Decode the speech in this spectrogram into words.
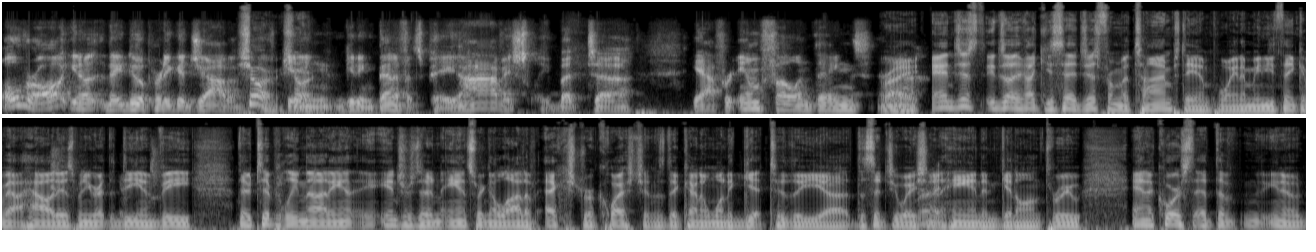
Overall, you know, they do a pretty good job of, Sure, of getting getting benefits paid, obviously. But uh, yeah, for info and things, uh, Right. And just it's like, like you said, just from a time standpoint, I mean, you think about how it is when you're at the DMV, they're typically not an- interested in answering a lot of extra questions. They kind of want to get to the uh, the situation Right. at hand and get on through. And of course, at the you know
